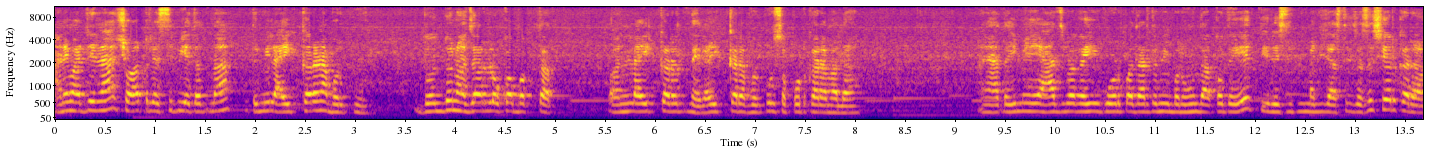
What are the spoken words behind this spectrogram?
आणि माझे ना शॉर्ट रेसिपी येतात ना तुम्ही लाईक करा ना भरपूर. दोन दोन हजार लोक बघतात. पण लाईक करत नाही. लाईक करा भरपूर सपोर्ट करा मला. आणि आता ही मी आज बघा ही गोड पदार्थ मी बनवून दाखवते. ती रेसिपी माझी जास्तीत जास्त शेअर करा.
